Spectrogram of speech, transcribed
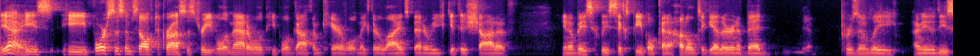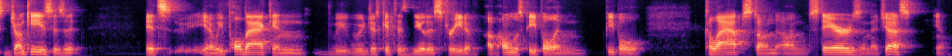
yeah, he's he forces himself to cross the street. Will it matter? Will the people of Gotham care? Will it make their lives better? We get this shot of, you know, basically six people kind of huddled together in a bed, presumably. I mean, these junkies? Is it it's you know we pull back and we, we just get this view of the street of, of homeless people and people collapsed on on stairs and it just you know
